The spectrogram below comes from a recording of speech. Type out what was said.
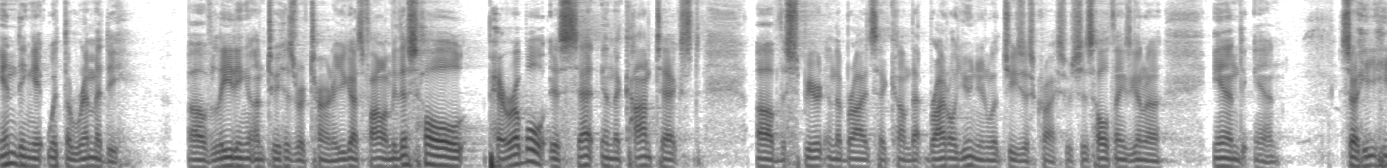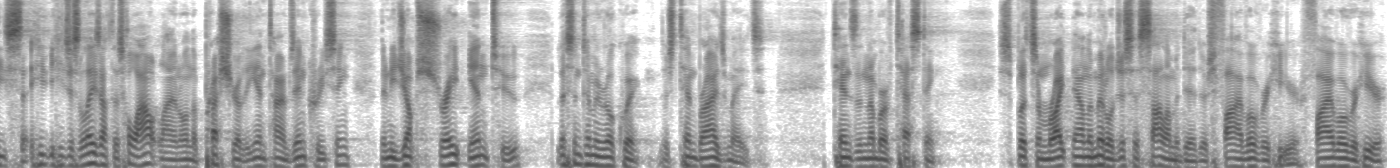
ending it with the remedy of leading unto his return. Are you guys following me? This whole parable is set in the context of the Spirit and the bride say, Come, that bridal union with Jesus Christ, which this whole thing's going to end in. So he, he, he, just lays out this whole outline on the pressure of the end times increasing. Then he jumps straight into, listen to me real quick. There's 10 bridesmaids, 10's the number of testing. Splits them right down the middle, just as Solomon did. There's five over here, five over here.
